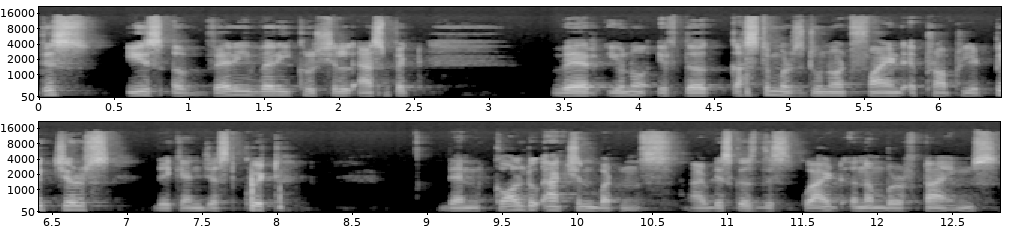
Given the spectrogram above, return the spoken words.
this is a very very crucial aspect where you know if the customers do not find appropriate pictures they can just quit. Then call to action buttons. I've discussed this quite a number of times.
